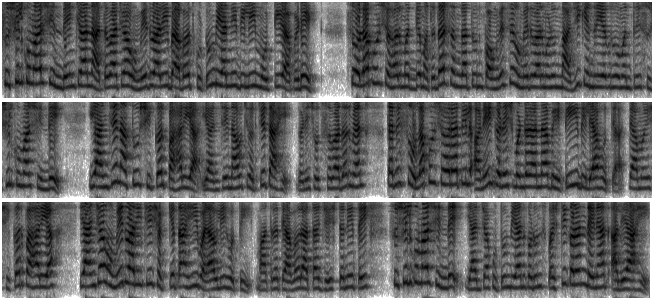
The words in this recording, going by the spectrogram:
सुशील कुमार शिंदेच्या नातवाच्या उमेदवारीबाबत कुटुंबियांनी दिली मोठी अपडेट. सोलापूर शहर मध्य मतदारसंघातून काँग्रेसचे उमेदवार म्हणून माजी केंद्रीय गृहमंत्री सुशील कुमार शिंदे यांचे नातू शिखर पहारिया यांचे नाव चर्चेत आहे. गणेशोत्सवादरम्यान त्यांनी सोलापूर शहरातील अनेक गणेश मंडळांना भेटीही दिल्या होत्या. त्यामुळे शिखर पहारिया यांच्या उमेदवारीची शक्यताही बळावली होती. मात्र त्यावर आता ज्येष्ठ नेते सुशील कुमार शिंदे यांच्या कुटुंबियांकडून स्पष्टीकरण देण्यात आले आहे.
